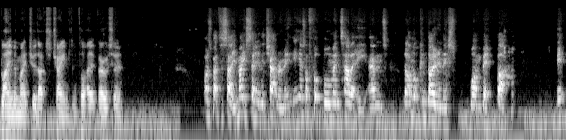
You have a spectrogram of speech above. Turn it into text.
blame and make sure that's changed and put out very soon. I was about to say, May said it in the chat room. It, it is a football mentality, and look, I'm not condoning this one bit, but it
